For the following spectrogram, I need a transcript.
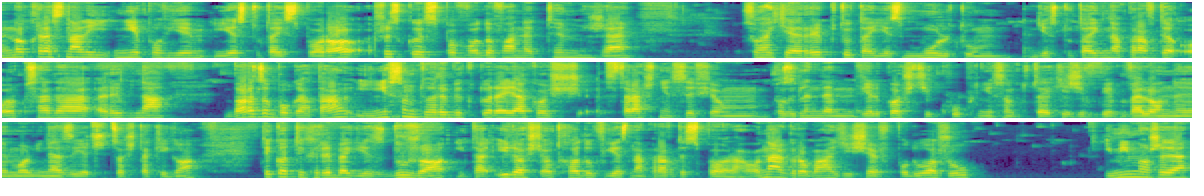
No krasnali nie powiem, jest tutaj sporo. Wszystko jest spowodowane tym, że słuchajcie, ryb tutaj jest multum. Jest tutaj naprawdę obsada rybna bardzo bogata i nie są to ryby, które jakoś strasznie syfią pod względem wielkości kup. Nie są tutaj jakieś welony, molinezje czy coś takiego. Tylko tych rybek jest dużo i ta ilość odchodów jest naprawdę spora. Ona gromadzi się w podłożu i mimo, że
